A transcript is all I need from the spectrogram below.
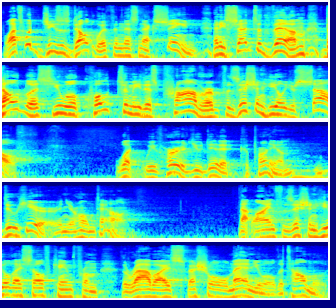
Well, that's what Jesus dealt with in this next scene. And he said to them, Doubtless you will quote to me this proverb, Physician, heal yourself. What we've heard you did at Capernaum, do here in your hometown. That line, Physician, heal thyself, came from the rabbi's special manual, the Talmud.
